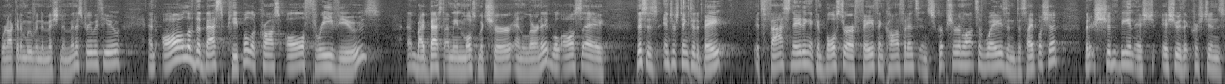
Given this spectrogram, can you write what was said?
We're not going to move into mission and ministry with you. And all of the best people across all three views, and by best I mean most mature and learned, will all say, This is interesting to debate. It's fascinating. It can bolster our faith and confidence in Scripture in lots of ways and discipleship but it shouldn't be an is- issue that Christians,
